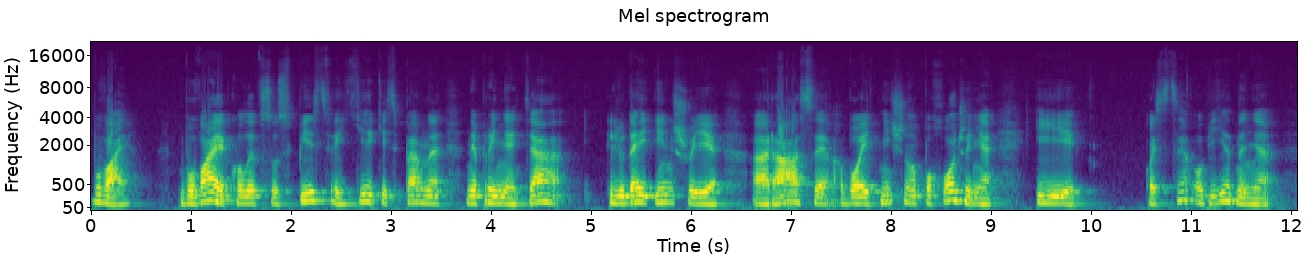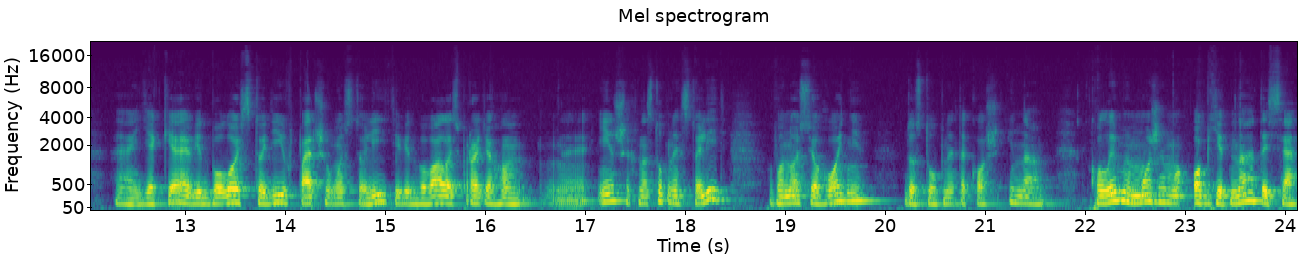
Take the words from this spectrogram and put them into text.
буває. Буває, коли в суспільстві є якесь певне неприйняття людей іншої е, раси або етнічного походження, і ось це об'єднання, е, яке відбулось тоді, в першому столітті, відбувалось протягом е, інших наступних століть, воно сьогодні доступне також і нам. Коли ми можемо об'єднатися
